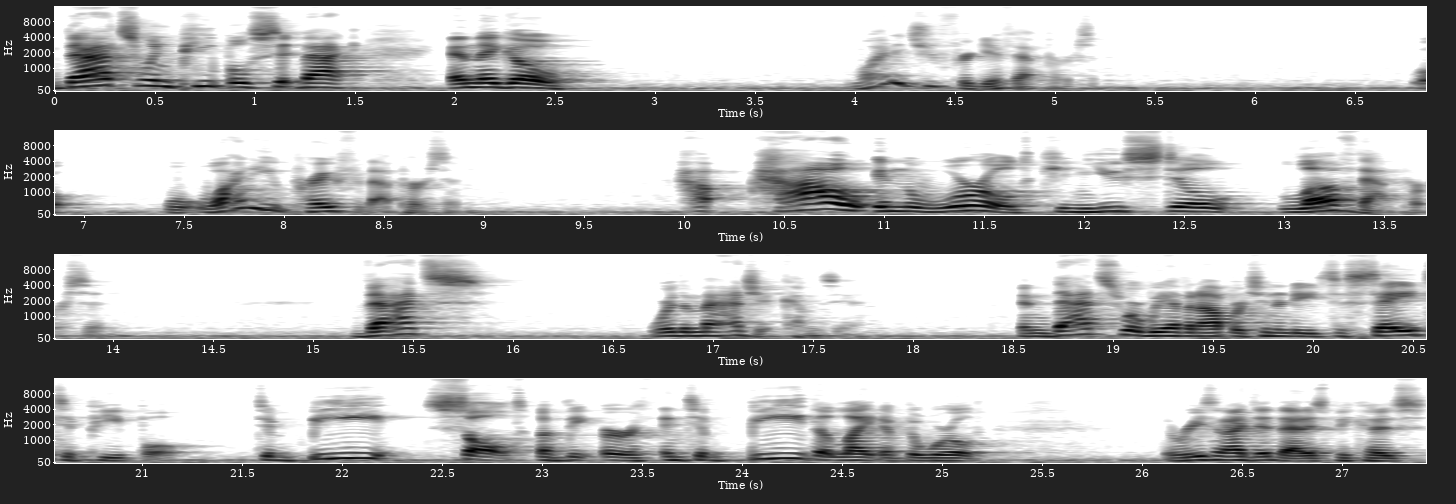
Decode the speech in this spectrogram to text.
That's when people sit back and they go, Why did you forgive that person? Well, why do you pray for that person? How, how in the world can you still love that person. That's where the magic comes in. And that's where we have an opportunity to say to people, to be salt of the earth and to be the light of the world. The reason I did that is because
